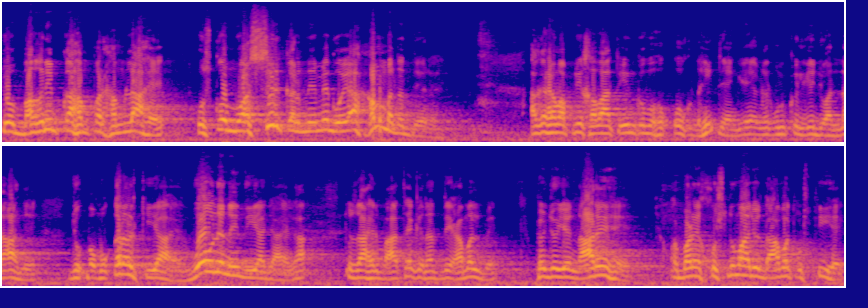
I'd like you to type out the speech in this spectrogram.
جو مغرب کا ہم پر حملہ ہے اس کو مؤثر کرنے میں گویا ہم مدد دے رہے ہیں۔ اگر ہم اپنی خواتین کو وہ حقوق نہیں دیں گے، اگر ان کے لیے جو اللہ نے جو مقرر کیا ہے وہ انہیں نہیں دیا جائے گا، تو ظاہر بات ہے کہ رد عمل میں پھر جو یہ نعرے ہیں اور بڑے خوشنما جو دعوت اٹھتی ہے،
